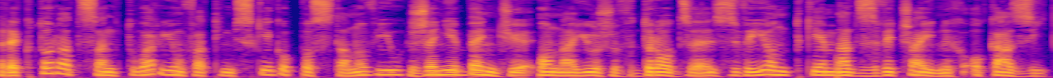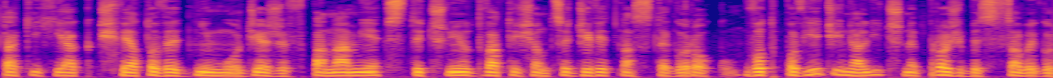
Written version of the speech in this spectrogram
rektorat sanktuarium fatimskiego postanowił, że nie będzie ona już w drodze z wyjątkiem nadzwyczajnych okazji, takich jak Światowe Dni Młodzieży w Panamie w styczniu 2019 roku. W odpowiedzi na liczne prośby z całego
